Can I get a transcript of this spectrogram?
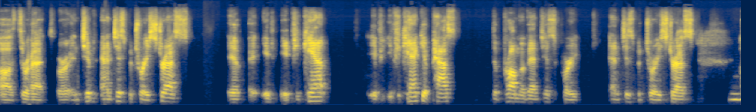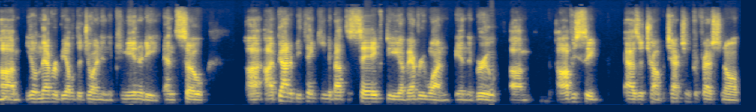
uh, threat or anticipatory stress if, if, if you can't if, if you can't get past the problem of anticipatory anticipatory stress mm-hmm. um, you'll never be able to join in the community and so uh, I've got to be thinking about the safety of everyone in the group. Um, obviously, as a child protection professional,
